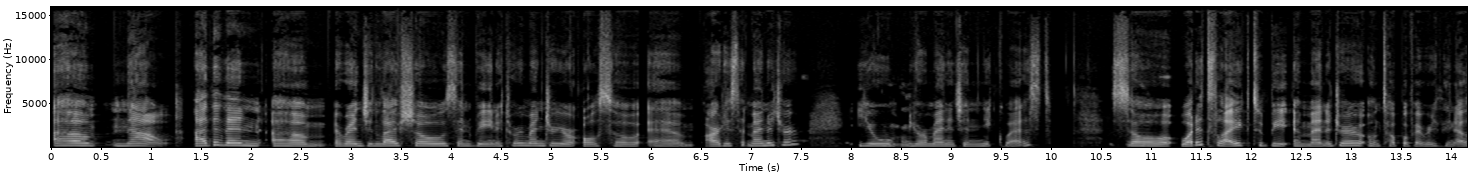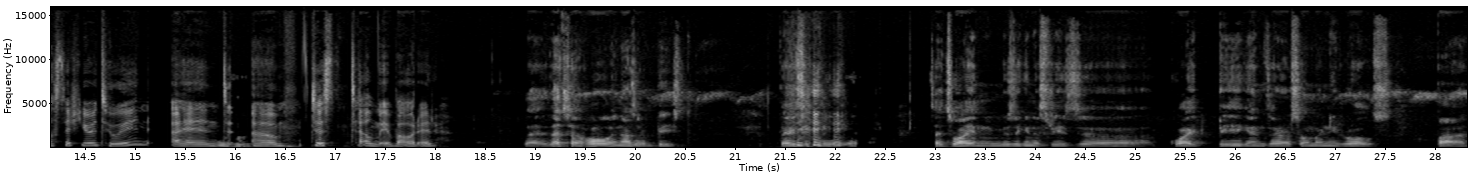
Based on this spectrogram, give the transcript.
Um, now, other than um, arranging live shows and being a tour manager, you're also um, artist manager. You hmm you're managing Nik West. So, what it's like to be a manager on top of everything else that you're doing, and hmm um, just tell me about it. That's a whole another beast basically That's why in music industry is uh, quite big and there are so many roles. But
